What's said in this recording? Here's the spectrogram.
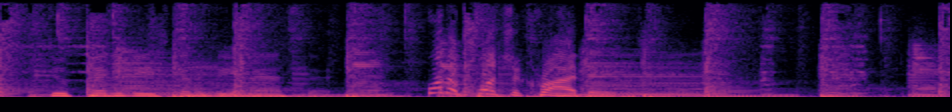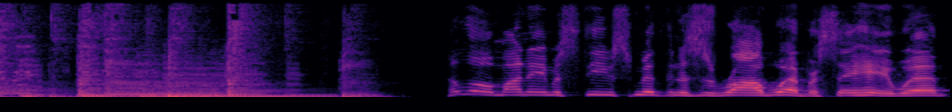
Stupidity's going to be an asset. What a bunch of crybabies. Hello, my name is Steve Smith, and this is Rob Weber. Say hey, Webb.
